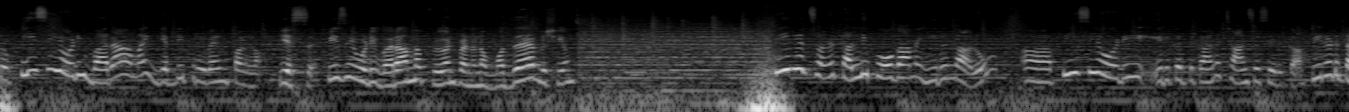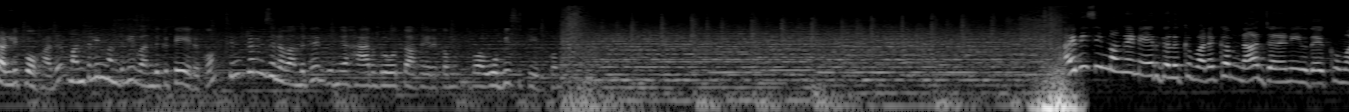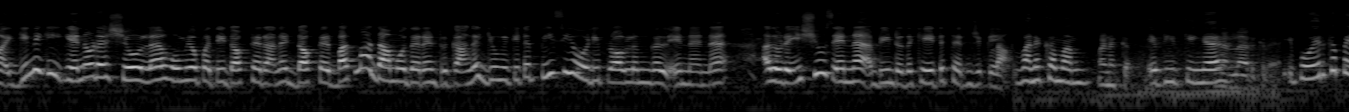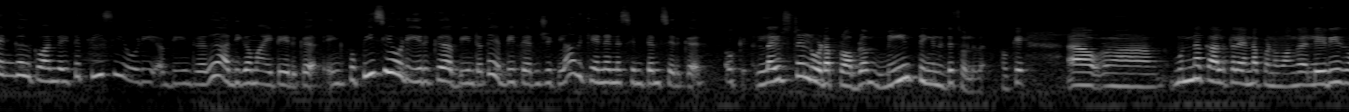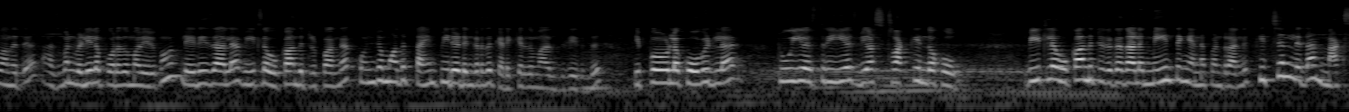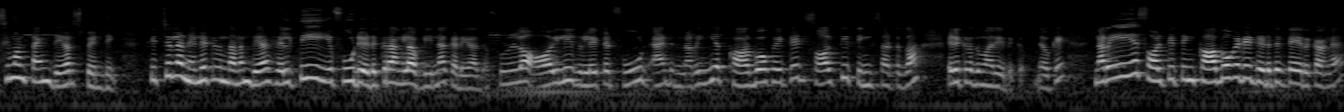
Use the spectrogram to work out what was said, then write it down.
ஸோ பிசிஓடி வராம எப்படி ப்ரிவென்ட் பண்ணலாம்? எஸ் பிசிஓடி வராமல் ப்ரிவென்ட் பண்ணணும். மொதல் விஷயம் பீரியட்ஸ் வந்து தள்ளி போகாமல் இருந்தாலும் பிசிஓடி இருக்கிறதுக்கான சான்சஸ் இருக்கா? பீரியட் தள்ளி போகாது. மந்த்லி மந்த்லி வந்துக்கிட்டே இருக்கும். சிம்டம்ஸில் வந்துட்டு கொஞ்சம் ஹேர் க்ரோத் ஆக இருக்கும். ஒபிசிட்டி இருக்கும். மங்கை நேயர்களுக்கு வணக்கம். நான் ஜனனி உதயகுமார். இன்னைக்கு என்னோட ஷோவில் ஹோமியோபதி டாக்டரான டாக்டர் பத்மா தாமோதரன் இருக்காங்க. இவங்க கிட்ட பிசிஓடி ப்ராப்ளம்கள் என்னென்ன அதோட இஷ்யூஸ் என்ன அப்படின்றத கேட்டு தெரிஞ்சுக்கலாம். வணக்கம் மேம் வணக்கம். எப்படி இருக்கீங்க? நல்லா இருக்கிறேன். இப்போ இருக்க பெண்களுக்கு வந்துட்டு பிசிஓடி அப்படின்றது அதிகமாயிட்டே இருக்கு. இப்போ பிசிஓடி இருக்கு அப்படின்றத எப்படி தெரிஞ்சுக்கலாம்? அதுக்கு என்னென்ன சிம்டம்ஸ் இருக்கு? ஓகே லைஃப் ஸ்டைலோட ப்ராப்ளம் மெயின் திங்னுட்டு சொல்லுவேன். ஓகே முன்ன காலத்தில் என்ன பண்ணுவாங்க? லேடிஸ் வந்துட்டு ஹஸ்பண்ட் வெளியில் போகிறது மாதிரி இருக்கும். லேடிஸால் வீட்டில் உட்காந்துட்டு இருப்பாங்க. கொஞ்சமாவது டைம் பீரியடுங்கிறது கிடைக்கிறது மாதிரி இருக்குது இப்போ உள்ள கோவிடில் two years three years we are struck in the home வீட்டில் உட்காந்துட்டு இருக்கிறதால மெயின் திங் என்ன பண்ணுறாங்க கிச்சனில் தான் மேக்ஸிமம் டைம் தேர் ஸ்பெண்டிங் கிச்சனில் நின்றுட்டு இருந்தாலும் தேர் ஹெல்த்தி ஃபுட் எடுக்கிறாங்களா அப்படின்னா கிடையாது. ஃபுல்லாக ஆயிலி ரிலேட்டட் ஃபுட் அண்ட் நிறைய கார்போஹைட்ரேட் சால்ட்டி திங்ஸ் ஆட்டு தான் எடுக்கிறது மாதிரி இருக்குது ஓகே நிறைய சால்ட்டி திங் கார்போஹைட்ரேட் எடுத்துக்கிட்டே இருக்காங்க.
